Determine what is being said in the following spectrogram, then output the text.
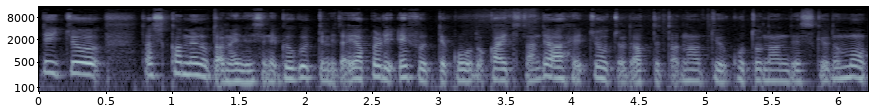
で一応確かめのためにですねググってみたらやっぱり F ってコード書いてたんであヘッ長調で合ってたなということなんですけども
